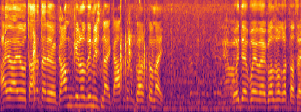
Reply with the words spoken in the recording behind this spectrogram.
আয়ো আয়ো, তাড়াতাড়ি। কাম কোনো জিনিস নাই, কাম কোনো কষ্ট নাই। ওই দে বই বই গল্প করতেছে।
